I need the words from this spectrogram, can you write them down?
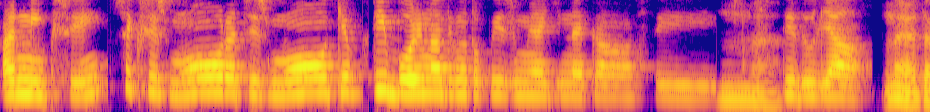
ανοίξει, σεξισμό, ρατσισμό και τι μπορεί να αντιμετωπίζει μια γυναίκα στη, Ναι. στη δουλειά. Ναι, εντάξει,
